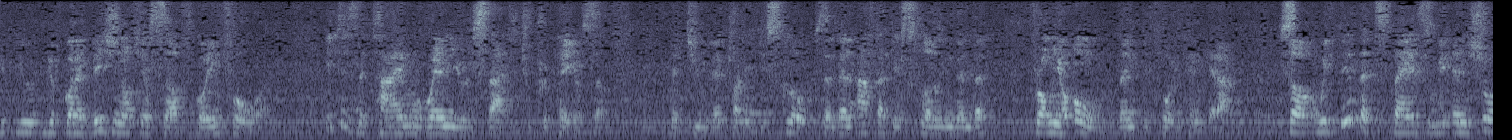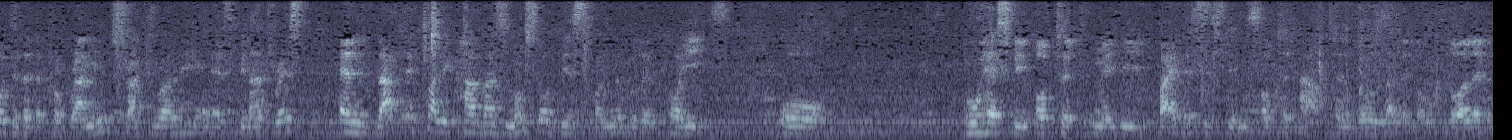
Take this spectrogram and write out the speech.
you, you, you've got a vision of yourself going forward, it is the time when you start to prepare yourself that you actually disclose. And then after disclosing, then that from your own, then before you can get out. So within that space, we ensured that the programming structurally has been addressed, and that actually covers most of these vulnerable employees or who has been opted maybe by the systems opted out, and those are the lower level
